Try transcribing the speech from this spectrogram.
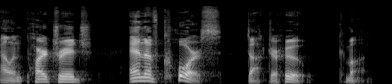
Alan Partridge, and of course, Doctor Who. Come on.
